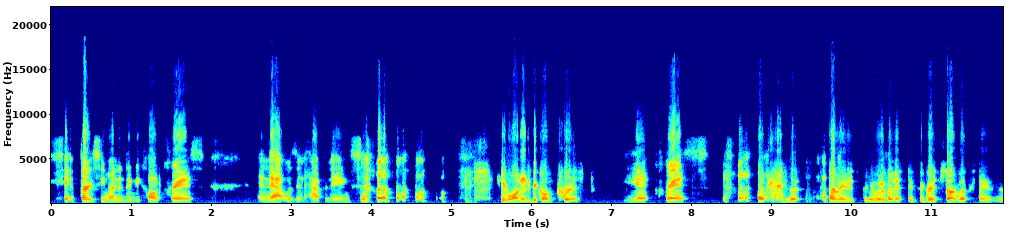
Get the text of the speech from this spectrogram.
at first he wanted to be called Chris, and that wasn't happening. So He wanted to be called Chris. yeah, Chris. Okay. I mean, it, it would have been. A, it's a great Starbucks name. Yeah.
